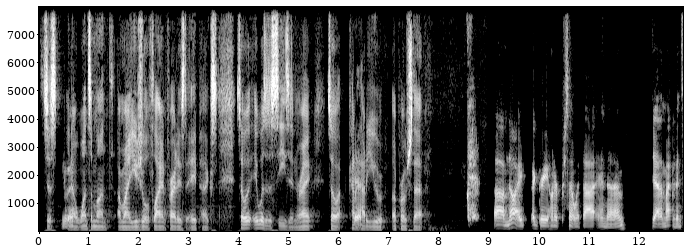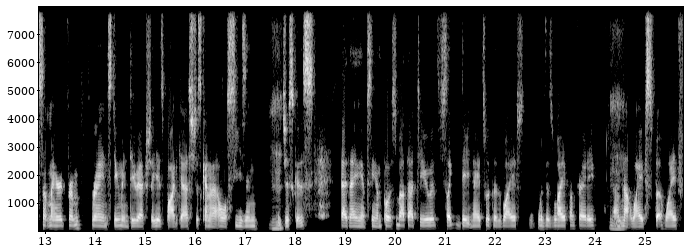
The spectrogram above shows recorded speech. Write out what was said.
It's just you know once a month on my usual flying Fridays to Apex. So it was a season, right? So kind of Yeah. how do you approach that? Um, no, I agree 100% with that. And um, yeah, that might have been something I heard from Ryan Stewman too, actually, his podcast, just kind of that whole season. Mhm. Just because I think I've seen him post about that too. It's like date nights with his wife, with his wife on Friday. Mhm. Um, not wives, but wife.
